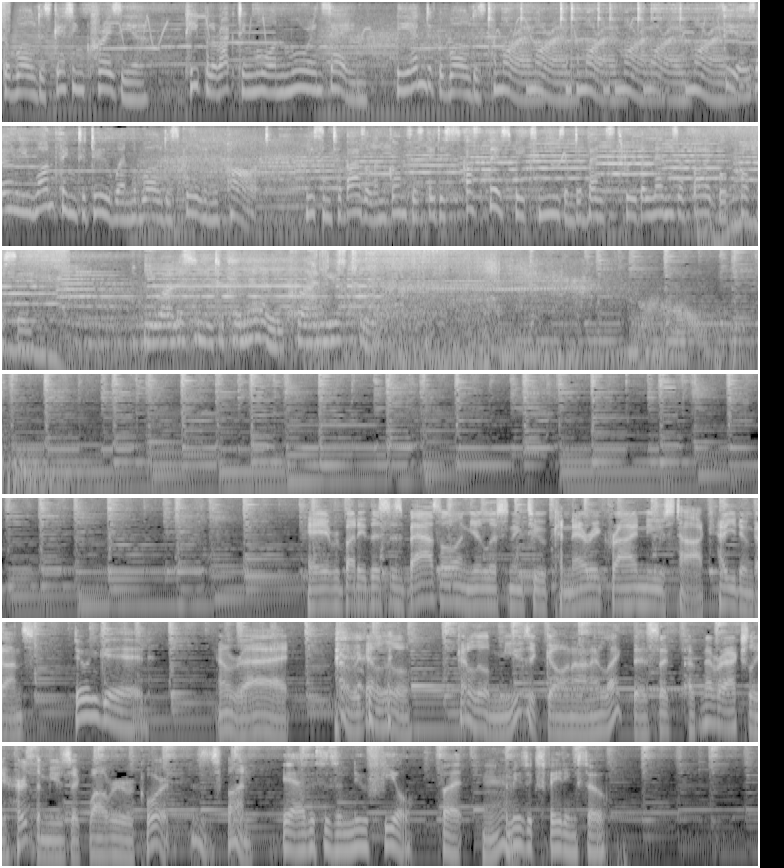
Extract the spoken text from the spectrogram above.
The world is getting crazier. People are acting more and more insane. The end of the world is tomorrow. Tomorrow. Tomorrow. Tomorrow. Tomorrow. Tomorrow. There's only one thing to do when the world is falling apart. Listen to Basil and Gonz as they discuss this week's news and events through the lens of Bible prophecy. You are listening to Canary Cry News Talk. Hey everybody, this is Basil, and you're listening to Canary Cry News Talk. How you doing, Gonz? Doing good. All right. Oh, we got a little, got a little music going on. I like this. I, I've never actually heard the music while we record. This is fun. Yeah, this is a new feel, but Yeah. the music's fading, so.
